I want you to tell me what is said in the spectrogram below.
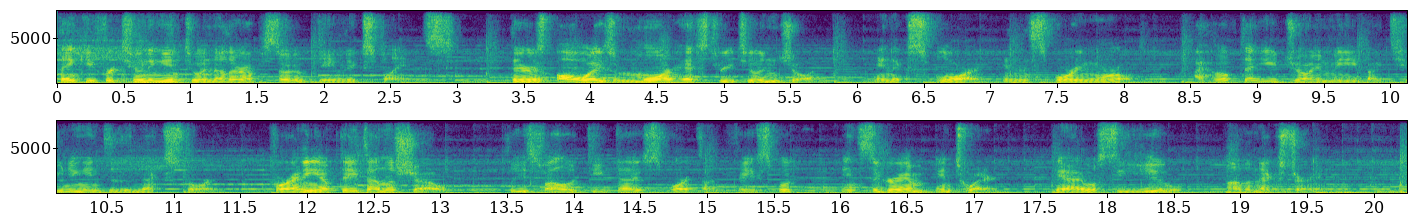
Thank you for tuning in to another episode of David Explains. There is always more history to enjoy and explore in the sporting world. I hope that you join me by tuning into the next story. For any updates on the show, please follow Deep Dive Sports on Facebook, Instagram, and Twitter. And I will see you on the next journey.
